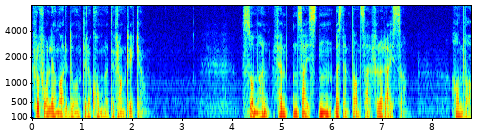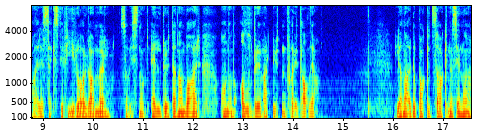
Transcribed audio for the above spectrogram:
for å få Leonardo til å komme til Frankrike. Sommeren 1516 bestemte han seg for å reise. Han var 64 år gammel, så visstnok eldre ut enn han var, og han hadde aldri vært utenfor Italia. Leonardo pakket sakene sine,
